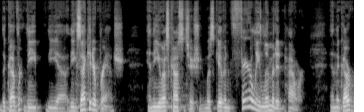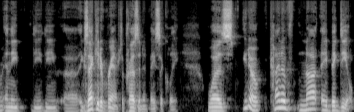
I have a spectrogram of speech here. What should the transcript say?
the gov- the the uh, the executive branch in the US Constitution was given fairly limited power. And the government and the the the uh, executive branch, the president basically, was, you know, kind of not a big deal.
